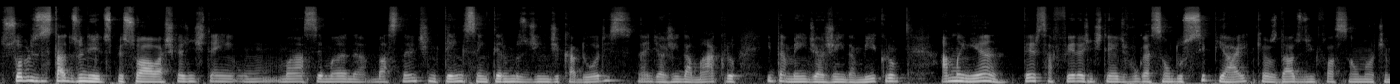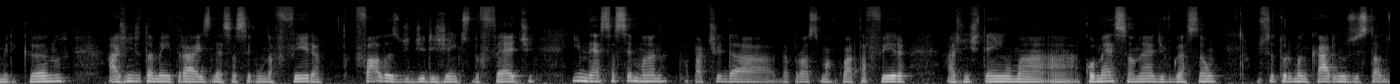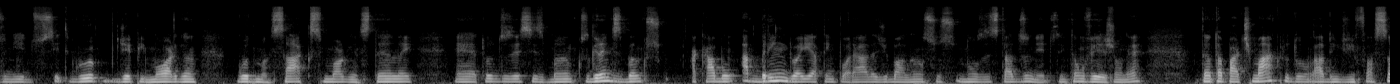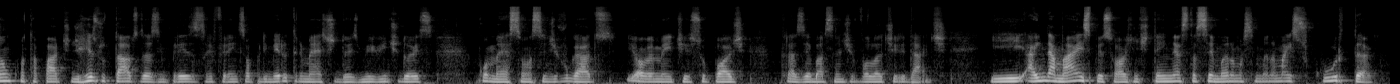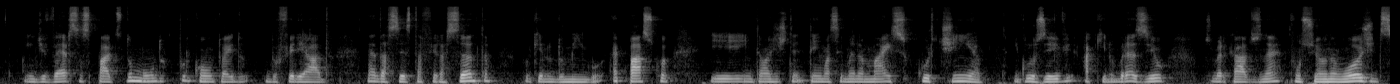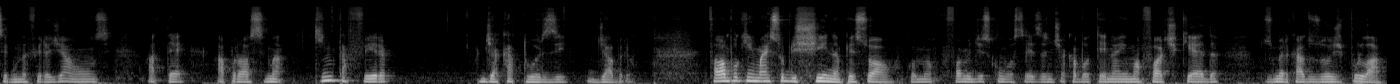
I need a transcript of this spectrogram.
Sobre os Estados Unidos, pessoal, acho que a gente tem uma semana bastante intensa em termos de indicadores, né, de agenda macro e também de agenda micro. Amanhã, terça-feira, a gente tem a divulgação do CPI, que é os dados de inflação norte-americanos. A gente também traz nessa segunda-feira falas de dirigentes do Fed e nessa semana, a partir da, da próxima quarta-feira, a gente tem uma a, começa né, a divulgação do setor bancário nos Estados Unidos, Citigroup, JP Morgan, Goldman Sachs, Morgan Stanley, é, todos esses bancos, grandes bancos acabam abrindo aí a temporada de balanços nos Estados Unidos. Então vejam, né? Tanto a parte macro do lado de inflação quanto a parte de resultados das empresas referentes ao primeiro trimestre de 2022 começam a ser divulgados e obviamente isso pode trazer bastante volatilidade. E ainda mais, pessoal, a gente tem nesta semana uma semana mais curta em diversas partes do mundo por conta aí do, do feriado né, da Sexta-feira Santa, porque no domingo é Páscoa e então a gente tem uma semana mais curtinha, inclusive aqui no Brasil. Os mercados né, funcionam hoje, de segunda-feira, dia 11, até a próxima quinta-feira, dia 14 de abril. Falar um pouquinho mais sobre China, pessoal. Como, conforme eu disse com vocês, a gente acabou tendo aí uma forte queda dos mercados hoje por lá.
